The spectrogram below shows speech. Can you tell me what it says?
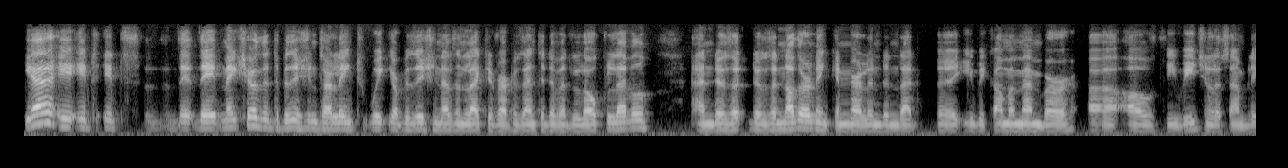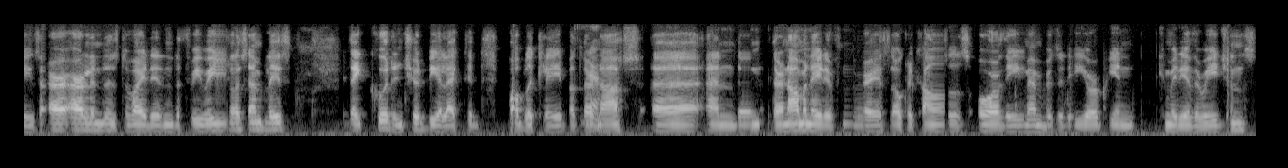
Yeah, it, it it's they, they make sure that the positions are linked with your position as an elected representative at the local level. And there's a there's another link in Ireland in that uh, you become a member uh, of the regional assemblies. Our, Ireland is divided into three regional assemblies. They could and should be elected publicly, but they're Yeah. not, uh, and they're nominated from the various local councils or the members of the European Committee of the Regions.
